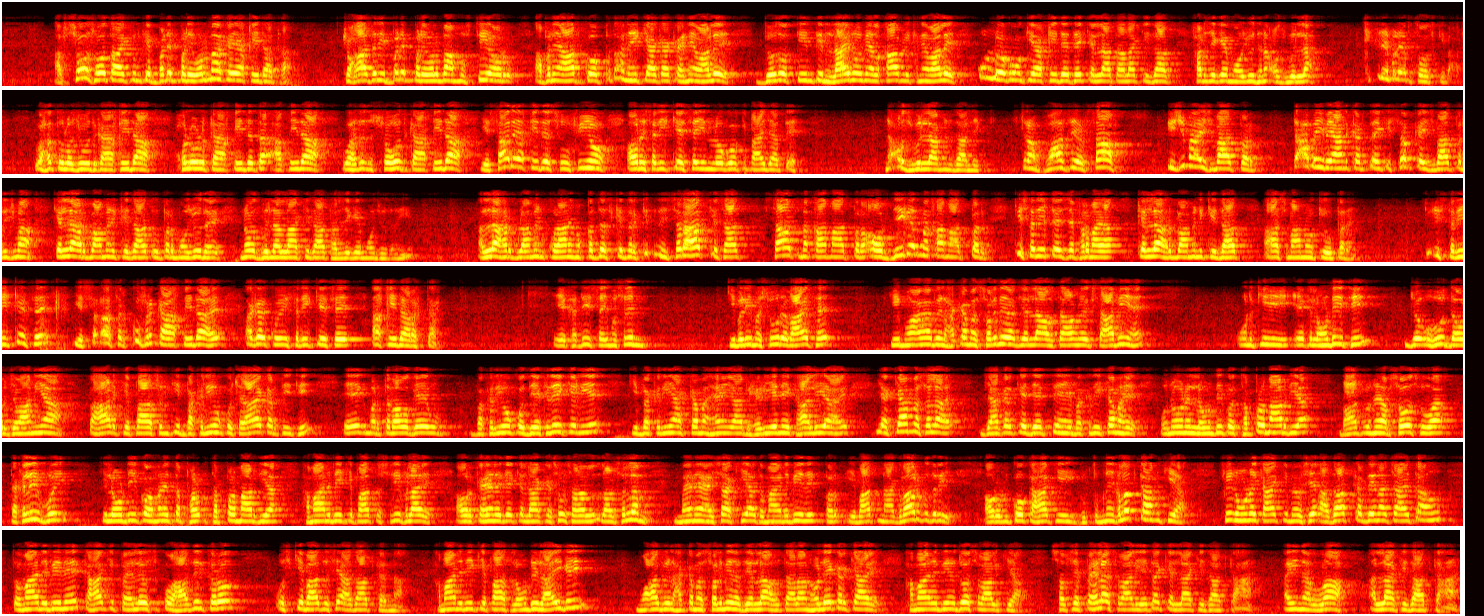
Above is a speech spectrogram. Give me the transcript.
افسوس ہوتا ہے کہ ان کے بڑے بڑے علماء کا یہ عقیدہ تھا۔ چوہادری بڑے بڑے علماء مفتی اور اپنے آپ کو پتہ نہیں کیا کیا کہنے والے، دو دو تین تین لائنوں میں القاب لکھنے والے، ان لوگوں کے عقیدے تھے کہ اللہ تعالیٰ کی ذات ہر جگہ موجود ہے نا عزب اللہ کتنے بڑے افسوس کی بات۔ وحت الوجود کا عقیدہ، حلول کا عقیدہ عقیدہ وحد الشہود کا عقیدہ، یہ سارے عقیدے صوفیوں اور اس طریقے سے ان لوگوں کے پائے جاتے ہیں۔ نہ عزب اللہ من ذالک۔ اتنا واضح اور صاف اجماع اس بات پر۔ تابعی بیان کرتے ہیں کہ سب کا اس بات پر اجماع کہ اللہ ابامن کی ذات اوپر موجود ہے نوز بل اللہ کی ذات ہر جگہ موجود نہیں ہے۔ اللہ ہر ابامن قرآن مقدس کے اندر کتنی سراحت کے ساتھ سات مقامات پر اور دیگر مقامات پر کس طریقے سے فرمایا کہ اللہ ابامن کی ذات آسمانوں کے اوپر ہے۔ تو اس طریقے سے یہ سراسر کفر کا عقیدہ ہے، اگر کوئی اس طریقے سے عقیدہ رکھتا ہے۔ ایک حدیث صحیح مسلم کی بڑی مشہور روایت ہے کہ معاویہ بن حکم سلم رضی اللہ تعالیٰ ایک صحابی ہیں۔ ان کی ایک لونڈی تھی جو عہد اور جوانیاں پہاڑ کے پاس ان کی بکریوں کو چلایا کرتی تھی۔ ایک مرتبہ وہ گئے بکریوں کو دیکھنے کے لیے کہ بکریاں کم ہیں یا بھیڑیے نے کھا لیا ہے یا کیا مسئلہ ہے۔ جا کر کے دیکھتے ہیں بکری کم ہے۔ انہوں نے لونڈی کو تھپڑ مار دیا۔ بعد میں انہیں افسوس ہوا، تکلیف ہوئی کہ لونڈی کو ہم نے تھپڑ مار دیا۔ ہمارے نبی کے پاس تشریف لائے اور کہنے لگے کہ اللہ کے سور صلی اللہ علیہ وسلم، میں نے ایسا کیا تو ہمارے نبی پر یہ بات ناگوار گزری اور ان کو کہا کہ تم نے غلط کام کیا۔ پھر انہوں نے کہا کہ میں اسے آزاد کر دینا چاہتا ہوں۔ تو ہمارے نبی نے کہا کہ پہلے اس کو حاضر کرو، اس کے بعد اسے آزاد کرنا۔ ہمارے نبی کے پاس لونڈی لائی گئی۔ معاذ الحکم سلمی رضی اللہ تعالیٰ عنہ لے کر کے آئے۔ ہمارے نبی نے دو سوال کیا۔ سب سے پہلا سوال یہ تھا کہ اللہ کی ذات کہاں؟ این اللہ اللہ کی ذات کہاں؟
